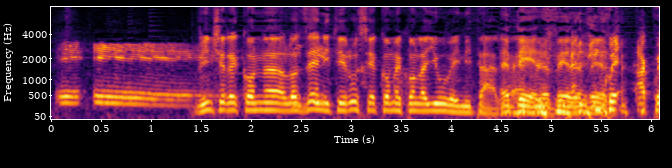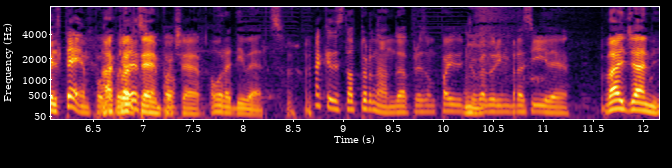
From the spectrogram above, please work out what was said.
E- e- Vincere con eh, lo Zenit in Russia è come con la Juve in Italia. È eh, vero, è quindi- vero, è vero. Que- a quel tempo. A quel è tempo, po'- certo. Ora è diverso. Anche se sta tornando, ha preso un paio di giocatori in Brasile. Vai Gianni.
